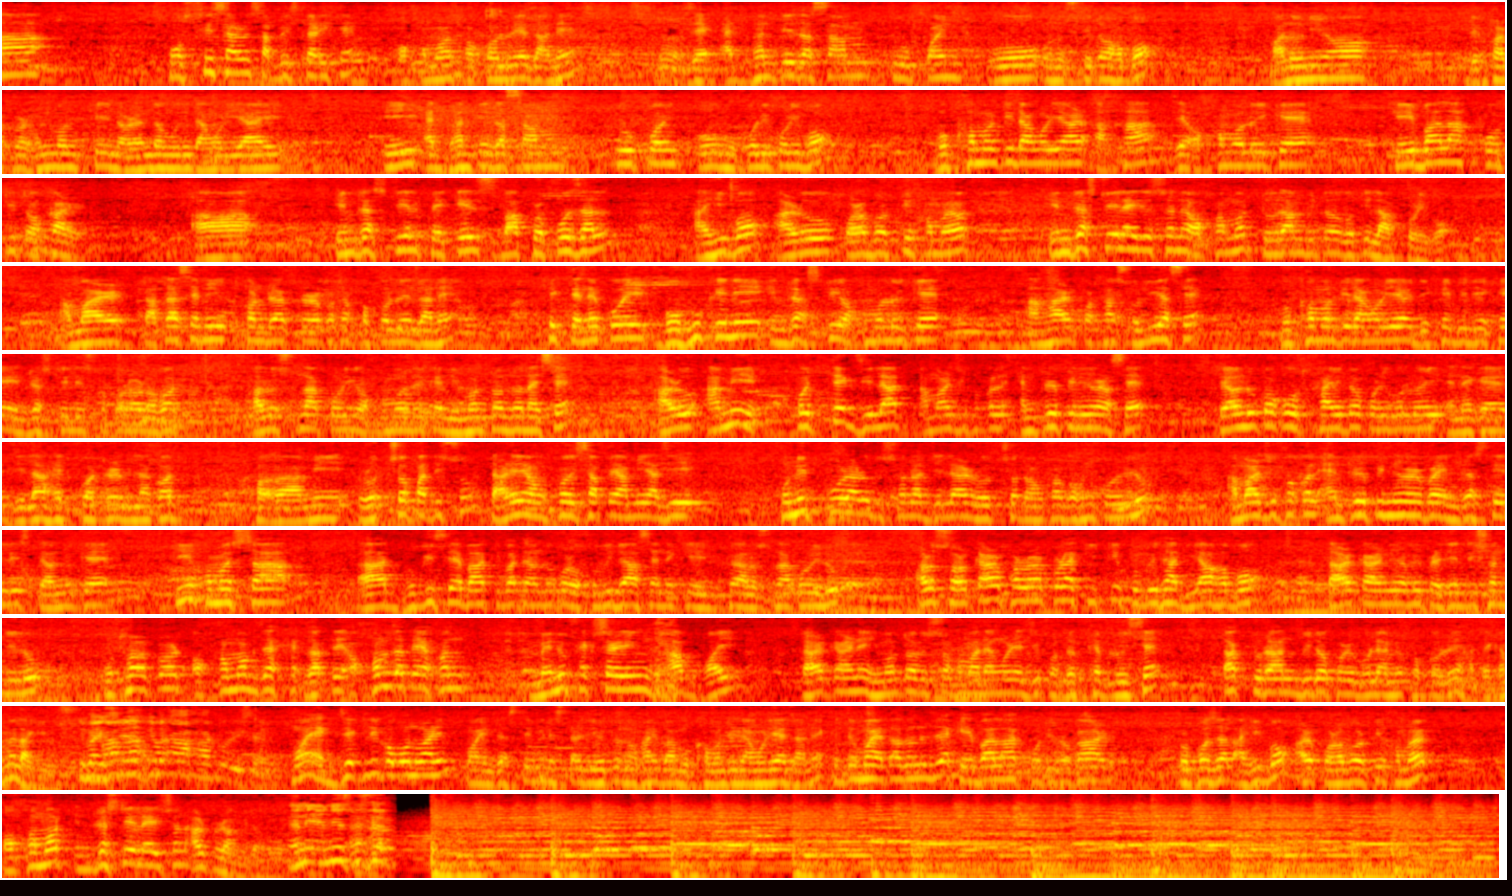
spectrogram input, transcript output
অহা পঁচিছ আৰু ছাব্বিছ তাৰিখে অসমৰ সকলোৱে জানে যে advantage Assam two point O' অনুষ্ঠিত হ'ব। মাননীয় দেশৰ প্ৰধানমন্ত্ৰী নৰেন্দ্ৰ মোদী ডাঙৰীয়াই এই advantage Assam two point O' মুকলি কৰিব। মুখ্যমন্ত্ৰী ডাঙৰীয়াৰ আশা যে অসমলৈকে কেইবা লাখ কোটি টকাৰ ইণ্ডাষ্ট্ৰিয়েল পেকেজ বা প্ৰপ'জাল আহিব আৰু পৰৱৰ্তী সময়ত ইণ্ডাষ্ট্ৰিয়েলাইজেশ্যনে অসমত ত্বৰান্বিত গতি লাভ কৰিব। আমাৰ টাটা ছেমি কণ্ডাক্টৰৰ কথা সকলোৱে জানে। ঠিক তেনেকৈ বহুখিনি ইণ্ডাষ্ট্ৰি অসমলৈকে অহাৰ কথা চলি আছে। মুখ্যমন্ত্ৰী ডাঙৰীয়াই দেশে বিদেশে ইণ্ডাষ্ট্ৰিয়েলিষ্টসকলৰ লগত আলোচনা কৰি অসমলৈকে নিমন্ত্ৰণ জনাইছে। আৰু আমি প্ৰত্যেক জিলাত আমাৰ যিসকল এণ্টাৰপ্ৰিনিয়ৰ আছে তেওঁলোককো উৎসাহিত কৰিবলৈ এনেকৈ জিলা হেডকোৱাৰ্টাৰবিলাকত আমি ৰোড শ্ব' পাতিছোঁ। তাৰে অংশ হিচাপে আমি আজি শোণিতপুৰ আৰু বিশ্বনাথ জিলাৰ ৰোড শ্ব'ত অংশগ্ৰহণ কৰিলোঁ। আমাৰ যিসকল এণ্টাৰপ্ৰিনিয়ৰ বা ইণ্ডাষ্ট্ৰিয়েলিষ্ট তেওঁলোকে কি সমস্যা ভুগিছে বা কিবা তেওঁলোকৰ অসুবিধা আছে নেকি এই বিষয়ে আলোচনা কৰিলোঁ। আৰু চৰকাৰৰ ফালৰ পৰা কি কি সুবিধা দিয়া হ'ব তাৰ কাৰণেও আমি প্ৰেজেণ্টেশ্যন দিলোঁ। মুঠৰ ওপৰত অসমক যাতে অসম যাতে এখন মেনুফেকচাৰিং হাব হয়। তাৰ কাৰণে হিমন্ত বিশ্ব শৰ্মা ডাঙৰীয়াই যি পদক্ষেপ লৈছে তাক ত্বৰান্বিত কৰিবলৈ আমি সকলোৱে হাতে কামে লাগি গৈছোঁ। মই একজেক্টলি ক'ব নোৱাৰিম। মই ইণ্ডাষ্ট্ৰি মিনিষ্টাৰ যিহেতু নহয় বা মুখ্যমন্ত্ৰী ডাঙৰীয়াই জানে কিন্তু মই এটা জানো যে কেইবা লাখ কোটি টকাৰ প্ৰপ'জাল আহিব আৰু পৰৱৰ্তী সময়ত অসমত ইণ্ডাষ্ট্ৰিয়েলাইজেশ্যন আৰু ত্বৰান্বিত হ'ব।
